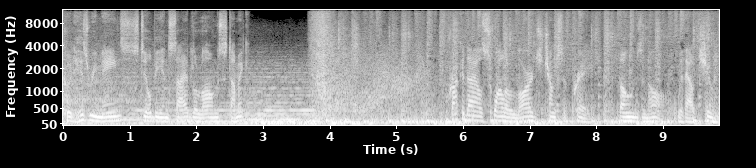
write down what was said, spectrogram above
Could his remains still be inside Lolong's stomach? Crocodiles swallow large chunks of prey, bones and all, without chewing.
